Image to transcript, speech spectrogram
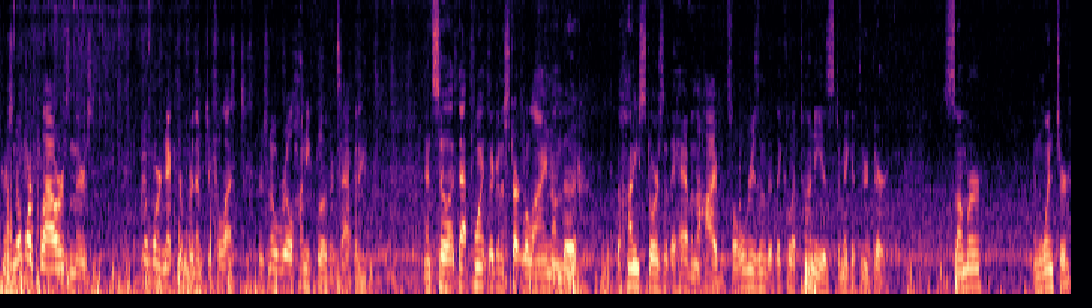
there's no more flowers and there's no more nectar for them to collect. There's no real honey flow that's happening. And so at that point, they're going to start relying on the, the honey stores that they have in the hive. It's the whole reason that they collect honey is to make it through dearth, summer and winter.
